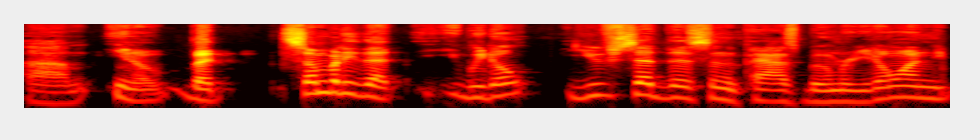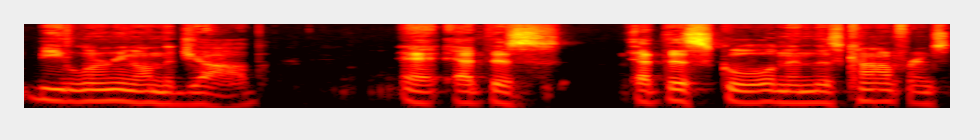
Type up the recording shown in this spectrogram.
Um, you know, but somebody that we don't. You've said this in the past, Boomer. You don't want to be learning on the job at, at this at this school and in this conference.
